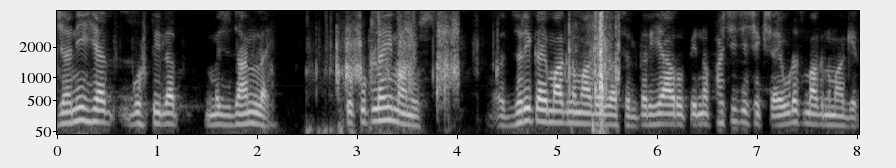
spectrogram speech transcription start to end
ज्यांनी ह्या गोष्टीला म्हणजे जाणलाय तो कुठलाही माणूस जरी काही मागणं मागायचं असेल तर ह्या आरोपींना फाशीची शिक्षा एवढंच मागणं मागेल.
